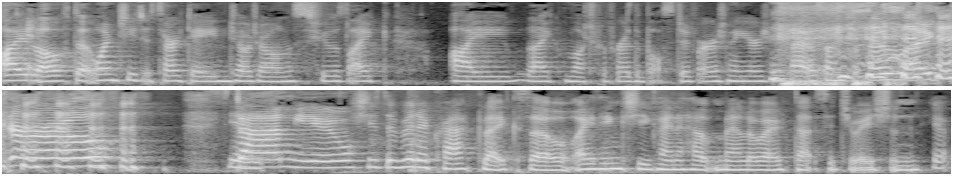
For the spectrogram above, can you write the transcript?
I loved it when she did start dating Joe Jonas. She was like, I like much prefer the busted version of year 2000. I was like, girl, stan you. she's a bit of crack, like, so I think she kind of helped mellow out that situation Yeah.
